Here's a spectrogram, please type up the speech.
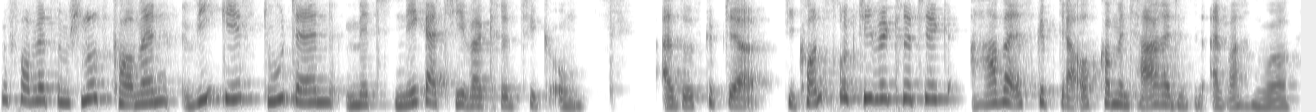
bevor wir zum Schluss kommen, wie gehst du denn mit negativer Kritik um? Also es gibt ja die konstruktive Kritik, aber es gibt ja auch Kommentare, die sind einfach nur,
